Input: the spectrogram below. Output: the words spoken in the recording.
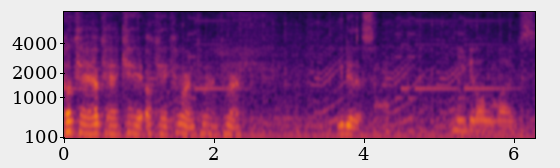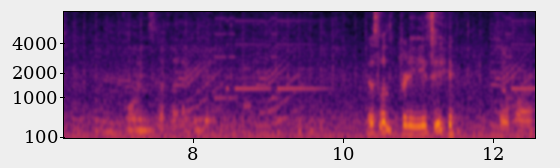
Okay, okay, okay, okay. Come on, come on, come on. You can do this. I'm gonna get all the lives, coins, stuff that I can get. This one's pretty easy. So far.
